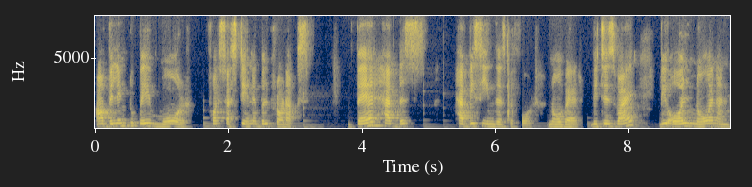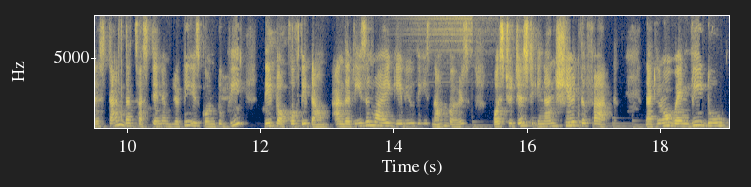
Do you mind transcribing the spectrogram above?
are willing to pay more for sustainable products. Where have this have we seen this before? Nowhere, which is why we all know and understand that sustainability is going to be the talk of the town. And the reason why I gave you these numbers was to just enunciate the fact that, you know, when we do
